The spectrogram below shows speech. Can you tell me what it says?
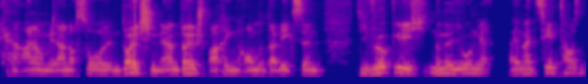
keine Ahnung, wer da noch so im Deutschen, ja, im deutschsprachigen Raum unterwegs sind, die wirklich eine Million mehr, weil man 10.000,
